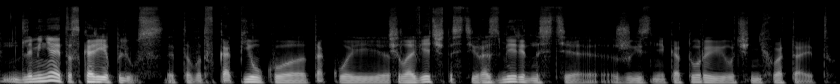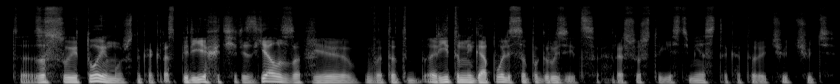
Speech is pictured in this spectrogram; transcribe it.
Для меня это скорее плюс. Это вот в копилку такой человечности, размеренности жизни, которой очень не хватает за суетой можно как раз переехать через Яузу и в этот ритм мегаполиса погрузиться. Хорошо, что есть место, которое чуть-чуть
